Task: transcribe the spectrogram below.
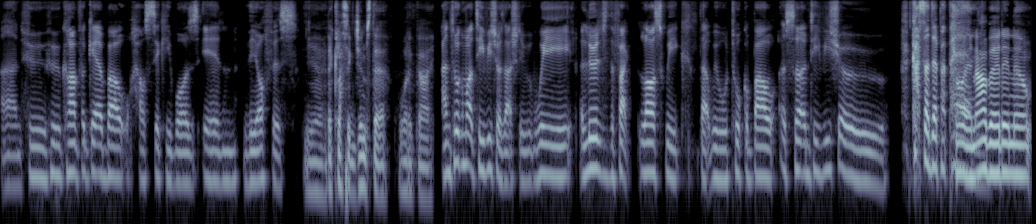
and who who can't forget about how sick he was in The Office. yeah the classic Jim stare. What a guy. And talking about TV shows, actually, we alluded to the fact last week that we will talk about a certain TV show, Casa de Oh, Papel. and I bet in now.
